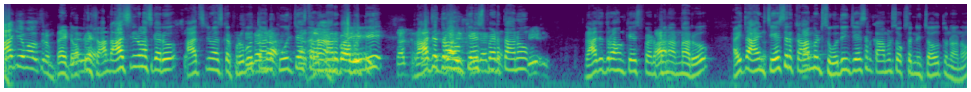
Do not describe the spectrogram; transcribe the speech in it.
మాకేం అవసరం? రైట్ ఒక్క నిమిషం. ఆ శ్రీనివాస్ గారు ఆ శ్రీనివాస్ గారు ప్రభుత్వాన్ని శ్రీరామ్ కాబట్టి సత్- రాజద్రోహం కేసు పెడతాను. రాజద్రోహం కేసు పెడతాను అన్నారు. అయితే ఆయన చేసిన కామెంట్స్ ఉదయం చేసిన కామెంట్స్ ఒకసారి నేను చదువుతున్నాను.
